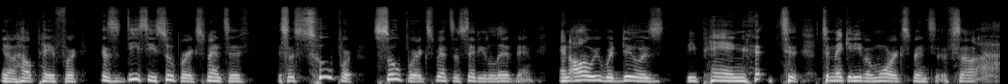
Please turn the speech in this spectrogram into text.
you know help pay for because DC is super expensive. It's a super super expensive city to live in, and all we would do is be paying to to make it even more expensive. So I,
